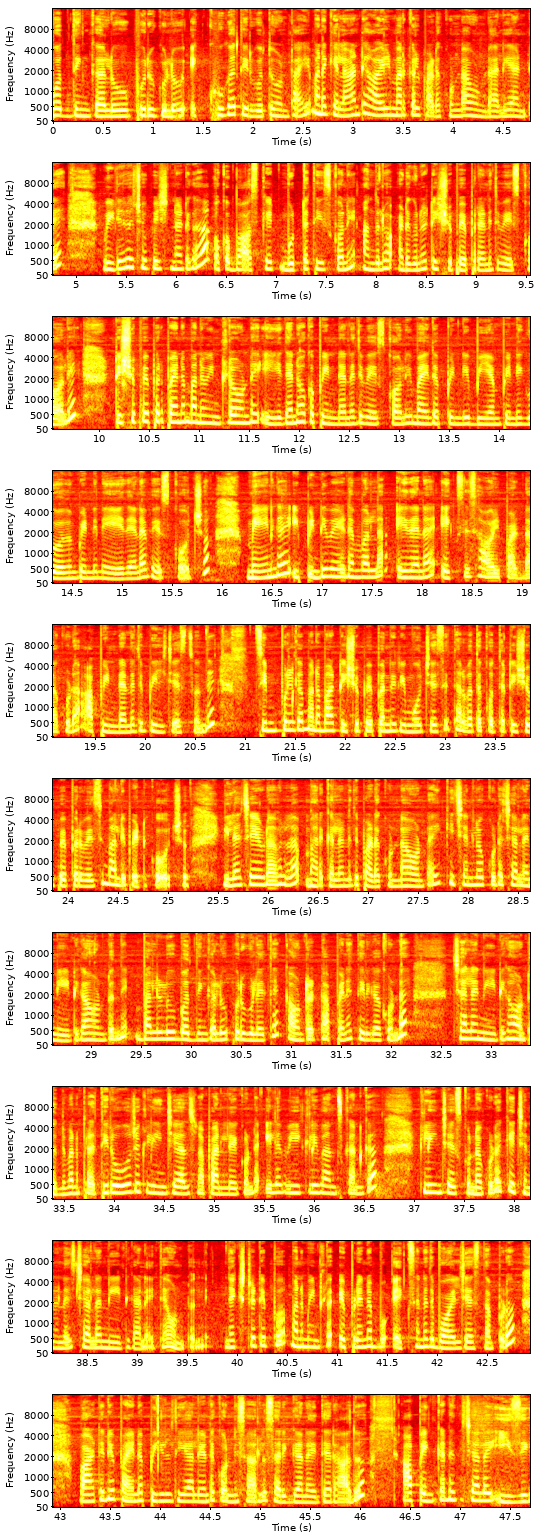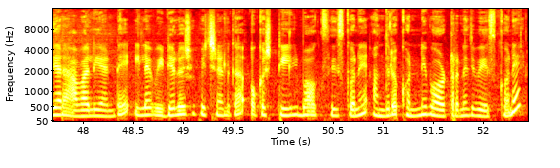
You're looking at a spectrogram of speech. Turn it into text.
బొద్దింకలు పురుగులు ఎక్కువగా తిరుగుతూ ఉంటాయి. మనకి ఎలాంటి ఆయిల్ మరకలు పడకుండా ఉండాలి అంటే వీడియోలో చూపించినట్టుగా ఒక బాస్కెట్ బుట్ట తీసుకొని అందులో అడుగున టిష్యూ పేపర్ అనేది వేసుకోవాలి. టిష్యూ పేపర్ పైన మనం ఇంట్లో ఉండే ఏదైనా ఒక పిండి అనేది వేసుకోవాలి. మైదా పిండి బియ్యం పిండి గోధుమ పిండిని ఏదైనా వేసుకోవచ్చు. మెయిన్గా ఈ పిండి వేయడం వల్ల ఏదైనా ఎక్సెస్ ఆయిల్ పడ్డా కూడా ఆ పిండి అనేది పీల్చేస్తుంది. సింపుల్గా మనం ఆ టిష్యూ పేపర్ని రిమూవ్ చేసి తర్వాత కొత్త టిష్యూ పేపర్ వేసి మళ్ళీ పెట్టుకోవచ్చు. ఇలా చేయడం వల్ల మరకలు అనేది పడకుండా ఉంటాయి. కిచెన్లో కూడా చాలా నీట్గా ఉంటుంది. బల్లులు బొద్దింకలు పురుగులు అయితే కౌంటర్ టాప్ పైన తిరగకుండా చాలా నీట్గా ఉంటుంది. మనం ప్రతిరోజు క్లీన్ చేయాల్సిన పని లేకుండా ఇలా వీక్లీ వన్స్ కనుక క్లీన్ చేసుకున్నా కూడా కిచెన్ అనేది చాలా నీట్గానైతే ఉంటుంది. నెక్స్ట్ టిప్ మనం ఇంట్లో ఎప్పుడైనా ఎగ్స్ అనేది బాయిల్ చేసినప్పుడు వాటిని పైన పీల్ తీయాలి అంటే కొన్నిసార్లు సరిగ్గానైతే రాదు. ఆ పెంక్ అనేది చాలా ఈజీగా రావాలి అంటే ఇలా వీడియోలో చూపించినట్లుగా ఒక స్టీల్ బాక్స్ తీసుకొని అందులో కొన్ని వాటర్ అనేది వేసుకొని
